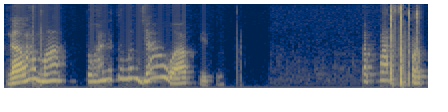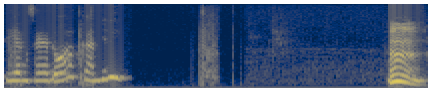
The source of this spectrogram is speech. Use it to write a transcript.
nggak lama Tuhan itu menjawab gitu. Tepat seperti yang saya doakan. Jadi Hmm.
